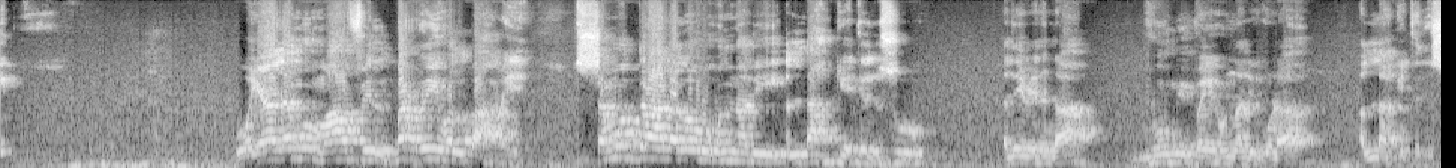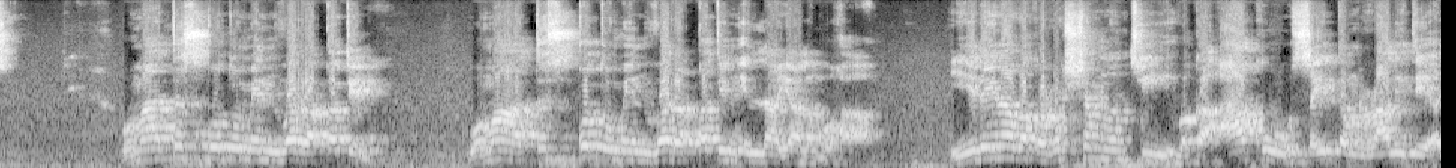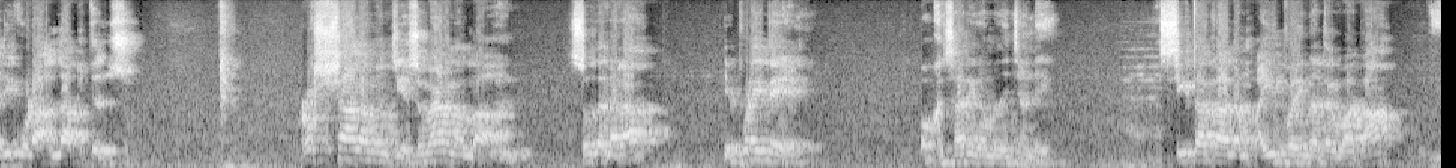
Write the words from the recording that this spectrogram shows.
వయలము మాఫిల్ బర్రి వల్ బహరి సముద్రాలలో ఉన్నది అల్లాహ్కే తెలుసు అదేవిధంగా భూమిపై ఉన్నది కూడా అల్లాహ్కి తెలుసు وما تسقط من ورقة وما تسقط من ورقة إلا يعلمها ఏదైనా ఒక వృక్షం నుంచి ఒక ఆకు సైతం రాలితే అది కూడా అల్లాహ్కి తెలుసు వృక్షాల నుంచి సుభాన్ అల్లా సోదరులరా ఎప్పుడైతే ఒక్కసారి గమనించండి శీతాకాలం అయిపోయిన తర్వాత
